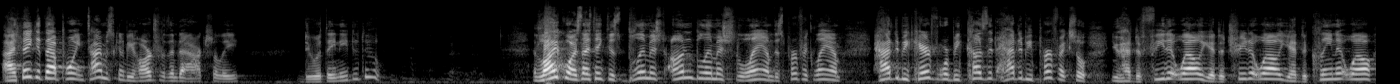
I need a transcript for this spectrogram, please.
I think at that point in time it's going to be hard for them to actually do what they need to do. And likewise, I think this blemished, unblemished lamb, this perfect lamb, had to be cared for because it had to be perfect. So you had to feed it well, you had to treat it well, you had to clean it well.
